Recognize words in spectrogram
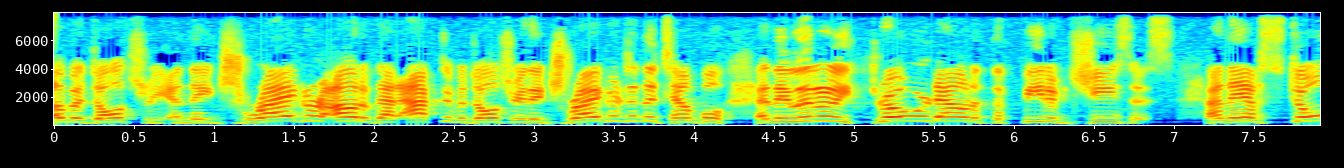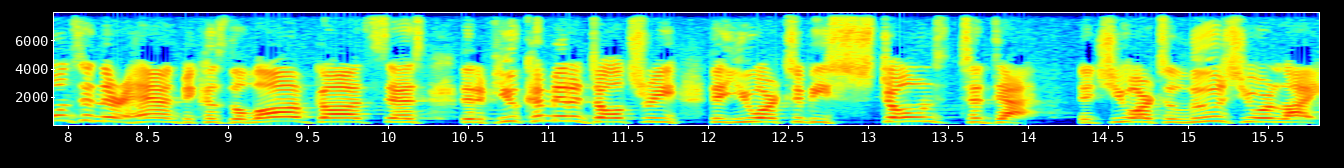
of adultery and they drag her out of that act of adultery. They drag her to the temple and they literally throw her down at the feet of Jesus. And they have stones in their hand because the law of God says that if you commit adultery, that you are to be stoned to death, that you are to lose your life.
